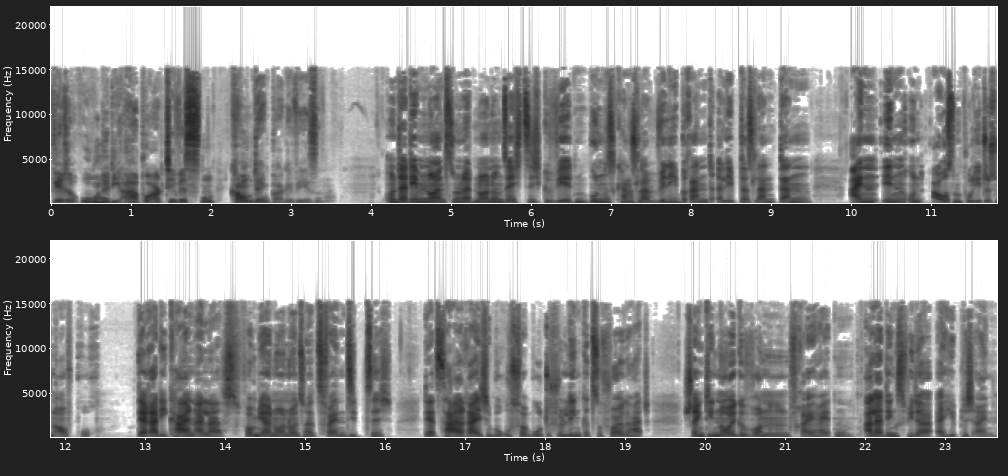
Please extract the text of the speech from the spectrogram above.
wäre ohne die APO-Aktivisten kaum denkbar gewesen. Unter dem 1969 gewählten Bundeskanzler Willy Brandt erlebt das Land dann einen innen- und außenpolitischen Aufbruch. Der Radikalenerlass vom Januar 1972, der zahlreiche Berufsverbote für Linke zur Folge hat, schränkt die neu gewonnenen Freiheiten allerdings wieder erheblich ein.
